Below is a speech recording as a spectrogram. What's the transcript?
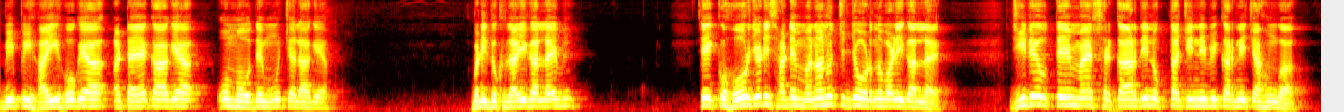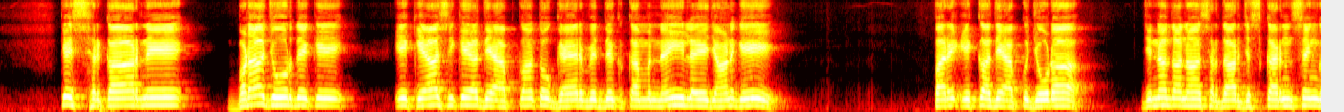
ਬੀਪੀ ਹਾਈ ਹੋ ਗਿਆ ਅਟੈਕ ਆ ਗਿਆ, ਉਹ ਮੌਤ ਦੇ ਮੂੰਹ ਚਲਾ ਗਿਆ। ਬੜੀ ਦੁਖਦਾਈ ਗੱਲ ਹੈ ਇਹ ਵੀ। ਤੇ ਇੱਕ ਹੋਰ ਜਿਹੜੀ ਸਾਡੇ ਮਨਾਂ ਨੂੰ ਝੰਜੋੜਨ ਵਾਲੀ ਗੱਲ ਹੈ, ਜਿਹਦੇ ਉੱਤੇ ਮੈਂ ਸਰਕਾਰ ਦੀ ਨੁਕਤਾਚੀਨੀ ਵੀ ਕਰਨੀ ਚਾਹੂੰਗਾ, ਕਿ ਸਰਕਾਰ ਨੇ ਬੜਾ ਜ਼ੋਰ ਦੇ ਕੇ ਇਹ ਕਿਹਾ ਸੀ ਕਿ ਅਧਿਆਪਕਾਂ ਤੋਂ ਗੈਰ ਵਿਦਿਅਕ ਕੰਮ ਨਹੀਂ ਲਏ ਜਾਣਗੇ। ਪਰ ਇੱਕ ਅਧਿਆਪਕ ਜੋੜਾ, ਜਿਨ੍ਹਾਂ ਦਾ ਨਾਂ ਸਰਦਾਰ ਜਸਕਰਨ ਸਿੰਘ,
